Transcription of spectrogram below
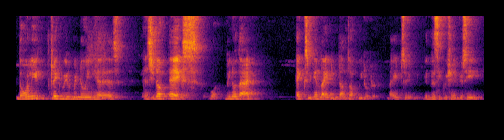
The only trick we will be doing here is instead of X, we know that x we can write in terms of p total right? So with this equation if you see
